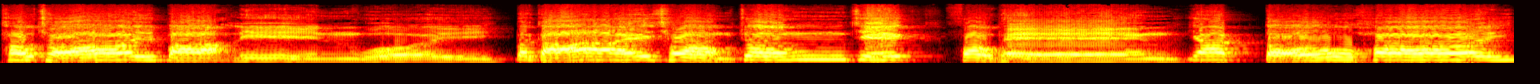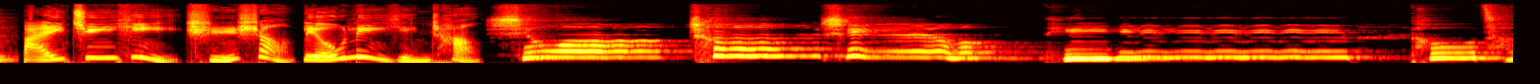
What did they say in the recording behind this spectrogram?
偷采白莲回。不解藏踪迹，浮萍一道开。白居易《池上》刘丽吟唱：小娃撑小。庭，偷采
